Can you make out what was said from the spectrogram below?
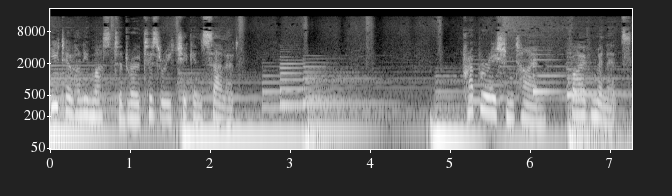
Keto honey mustard rotisserie chicken salad. Preparation time 5 minutes.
